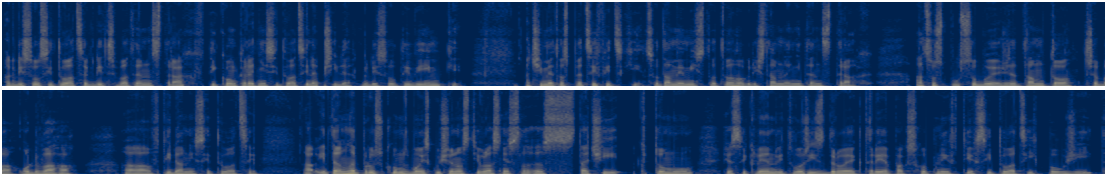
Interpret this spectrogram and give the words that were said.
a když jsou situace, kdy třeba ten strach v té konkrétní situaci nepřijde, kdy jsou ty výjimky. A čím je to specifický? Co tam je místo toho, když tam není ten strach? A co způsobuje, že tam to třeba odvaha v té dané situaci? A i tenhle průzkum z mojí zkušenosti vlastně stačí k tomu, že si klient vytvoří zdroje, které je pak schopný v těch situacích použít.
